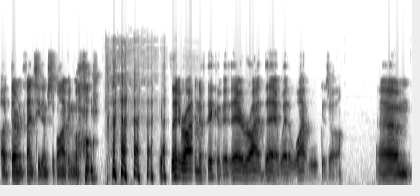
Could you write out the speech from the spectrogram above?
I don't fancy them surviving long. they're right in the thick of it. They're right there where the White Walkers are. Um,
